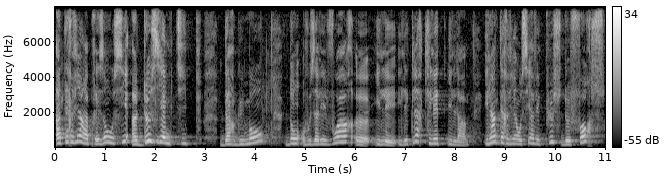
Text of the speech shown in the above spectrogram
Intervient à présent aussi un deuxième type d'argument dont vous allez voir, il, est, il, est, clair qu'il intervient aussi avec plus de force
